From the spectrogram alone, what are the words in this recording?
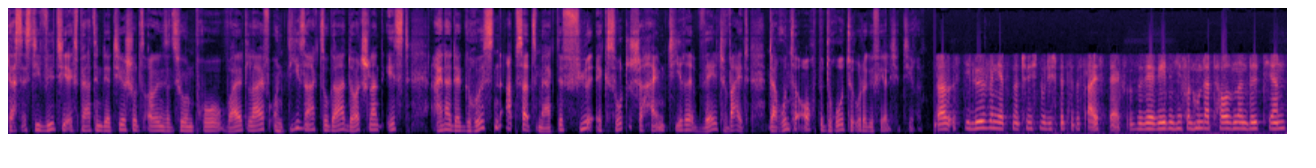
Das ist die Wildtierexpertin der Tierschutzorganisation Pro Wildlife. Und die sagt sogar, Deutschland ist einer der größten Absatzmärkte für exotische Heimtiere weltweit. Darunter auch bedrohte oder gefährliche Tiere. Da ist die Löwin jetzt natürlich nur die Spitze des Eisbergs. Also wir reden hier von Hunderttausenden Wildtieren,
